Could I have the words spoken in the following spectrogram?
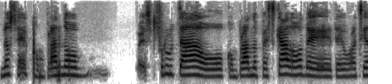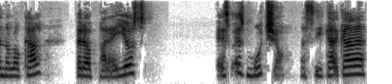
no sé, comprando pues, fruta o comprando pescado de, de una tienda local, pero para ellos es, es mucho. Así que cada,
